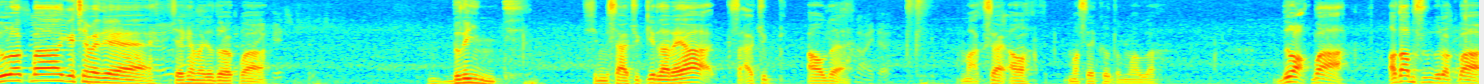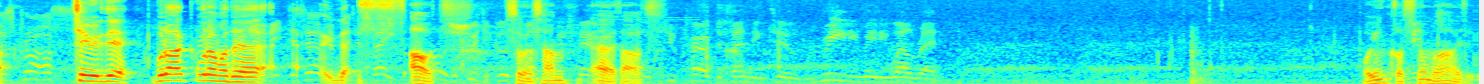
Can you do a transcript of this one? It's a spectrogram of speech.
Drogba geçemedi. Çekemedi Drogba. Blind. Şimdi Selçuk girdi araya. Selçuk aldı. Maxwell al. Masaya kırdım valla. Drogba. Adamsın Drogba. Çevirdi. Burak vuramadı. Out. Sanırsam evet out. Oyun kasıyor mu acaba?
